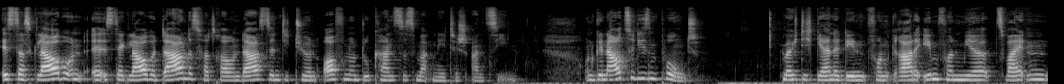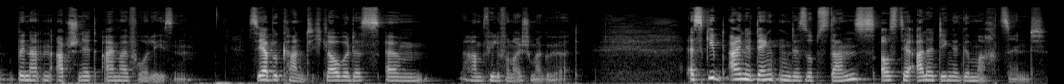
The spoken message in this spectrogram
Ist das Glaube und äh, ist der Glaube da und das Vertrauen da, sind die Türen offen und du kannst es magnetisch anziehen. Und genau zu diesem Punkt möchte ich gerne den von gerade eben von mir zweiten benannten Abschnitt einmal vorlesen. Sehr bekannt. Ich glaube, das ähm, haben viele von euch schon mal gehört. Es gibt eine denkende Substanz, aus der alle Dinge gemacht sind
